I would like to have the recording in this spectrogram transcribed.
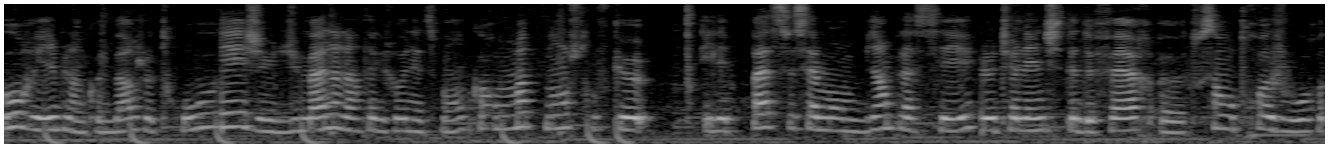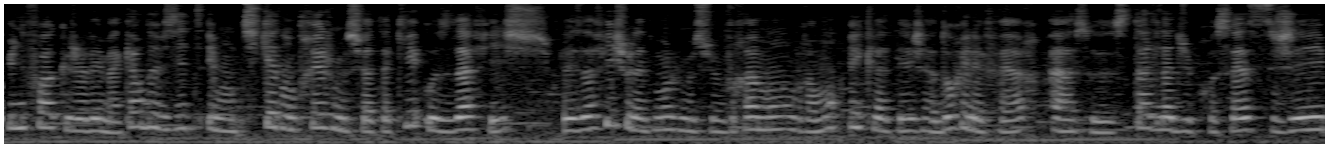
horrible un code barre je trouve. Et j'ai eu du mal à l'intégrer honnêtement. Encore maintenant je trouve que il n'est pas spécialement bien placé. Le challenge c'était de faire euh, tout ça en 3 jours. Une fois que j'avais ma carte de visite et mon ticket d'entrée, je me suis attaquée aux affiches. Les affiches honnêtement je me suis vraiment vraiment éclatée, j'ai adoré les faire. À ce stade là du process, j'ai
